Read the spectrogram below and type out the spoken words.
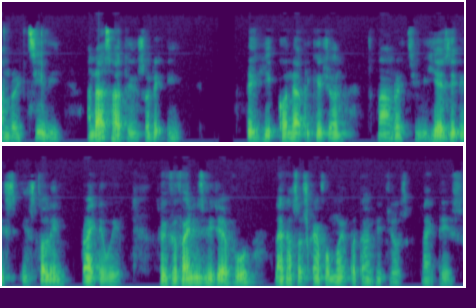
Android TV. And that's how to install the, the Hik Connect application to my Android TV. Here's it is installing right away. So if you find this video helpful, like and subscribe for more important videos like this.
